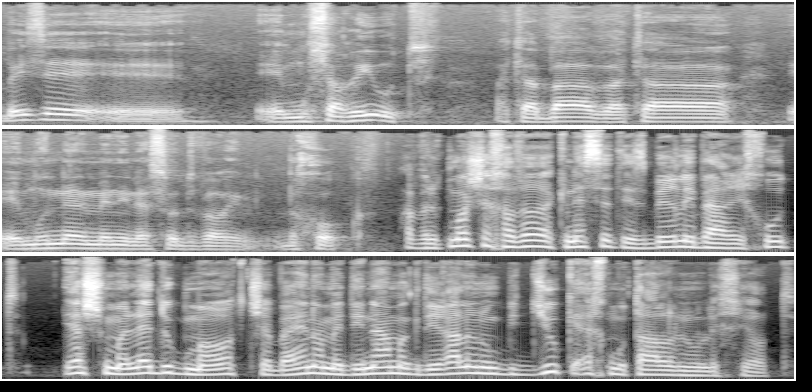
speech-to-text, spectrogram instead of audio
באיזה אה, אה, מוסריות אתה בא ואתה אה, מונע ממני לעשות דברים, בחוק. אבל כמו שחבר הכנסת הסביר לי באריכות, יש מלא דוגמאות שבהן המדינה מגדירה לנו בדיוק איך מותר לנו לחיות.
